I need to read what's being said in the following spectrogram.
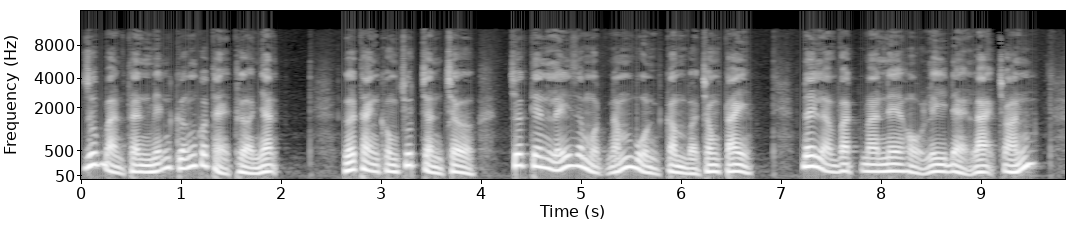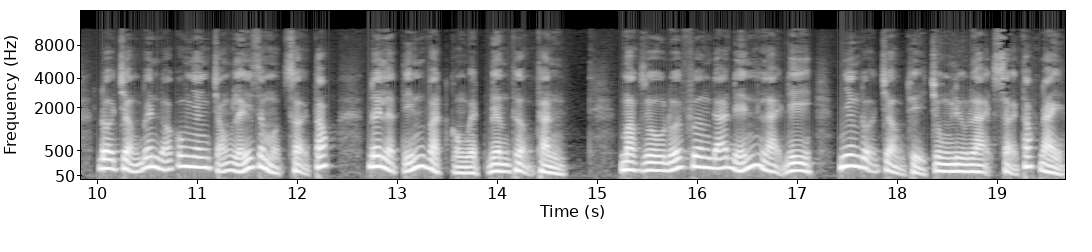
giúp bản thân miễn cưỡng có thể thừa nhận. Hứa thanh không chút chần chờ, trước tiên lấy ra một nắm bùn cầm vào trong tay. Đây là vật mà nê hổ ly để lại cho hắn. Đội trưởng bên đó cũng nhanh chóng lấy ra một sợi tóc, đây là tín vật của Nguyệt Viêm Thượng Thần. Mặc dù đối phương đã đến lại đi, nhưng đội trưởng Thủy Trung lưu lại sợi tóc này.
